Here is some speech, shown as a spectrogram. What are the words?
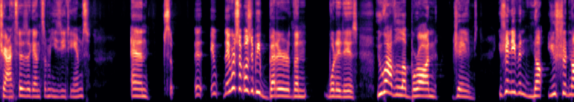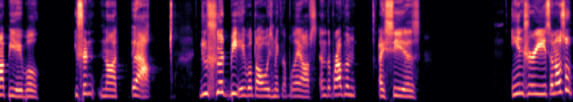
chances against some easy teams, and so it, it, they were supposed to be better than what it is. You have LeBron James. You shouldn't even not. You should not be able. You shouldn't not. Yeah. You should be able to always make the playoffs. And the problem I see is injuries and also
